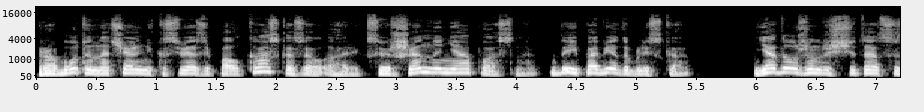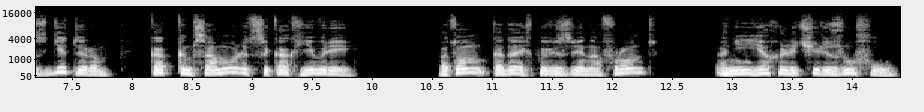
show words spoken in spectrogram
Работа начальника связи полка, сказал Арик, совершенно не опасна, да и победа близка. Я должен рассчитаться с Гитлером как комсомолец и как еврей. Потом, когда их повезли на фронт, они ехали через Уфу.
